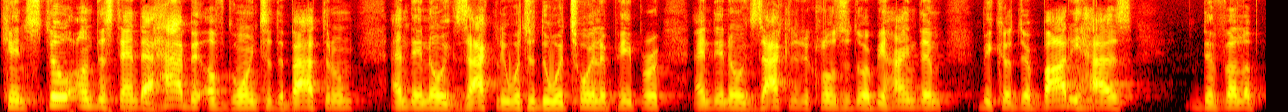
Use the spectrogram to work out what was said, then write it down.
can still understand the habit of going to the bathroom and they know exactly what to do with toilet paper and they know exactly to close the door behind them because their body has developed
